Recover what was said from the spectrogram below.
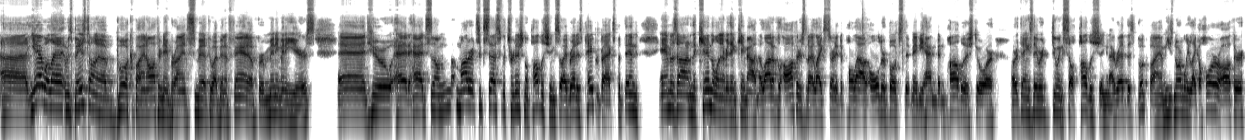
Uh, yeah, well, uh, it was based on a book by an author named Bryan Smith, who I've been a fan of for many, many years, and who had had some moderate success with traditional publishing. So I'd read his paperbacks, but then Amazon and the Kindle and everything came out, and a lot of authors that I like started to pull out older books that maybe hadn't been published or or things. They were doing self publishing, and I read this book by him. He's normally like a horror author.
